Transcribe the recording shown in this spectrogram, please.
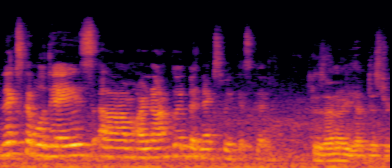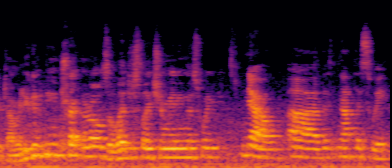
The Next couple of days, um, are not good, but next week is good. Because I know you have district time. Are you gonna be in Trenton at all? Is the legislature meeting this week? No, uh, th- not this week.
